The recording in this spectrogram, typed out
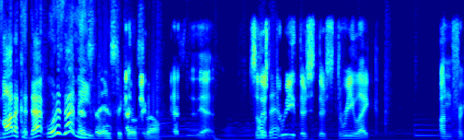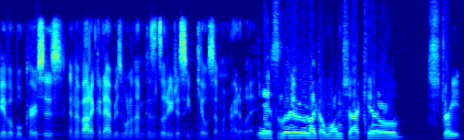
Avada Kedavra? What does that mean? that's mean? the insta kill spell. That's yeah. So Oh, there's damn. three. There's there's three like unforgivable curses, and Avada Kedavra is one of them because it's literally just you kill someone right away. Yeah, it's literally like a one shot kill, straight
